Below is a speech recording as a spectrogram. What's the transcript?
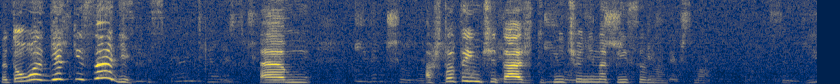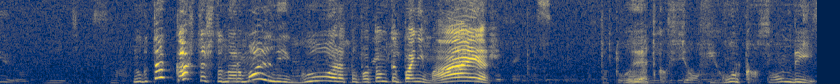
Это у вас детский садик? Эм, а что ты им читаешь? Тут ничего не написано. Ну так кажется, что нормальный город, но потом ты понимаешь. Статуэтка, все, фигурка, зомби.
